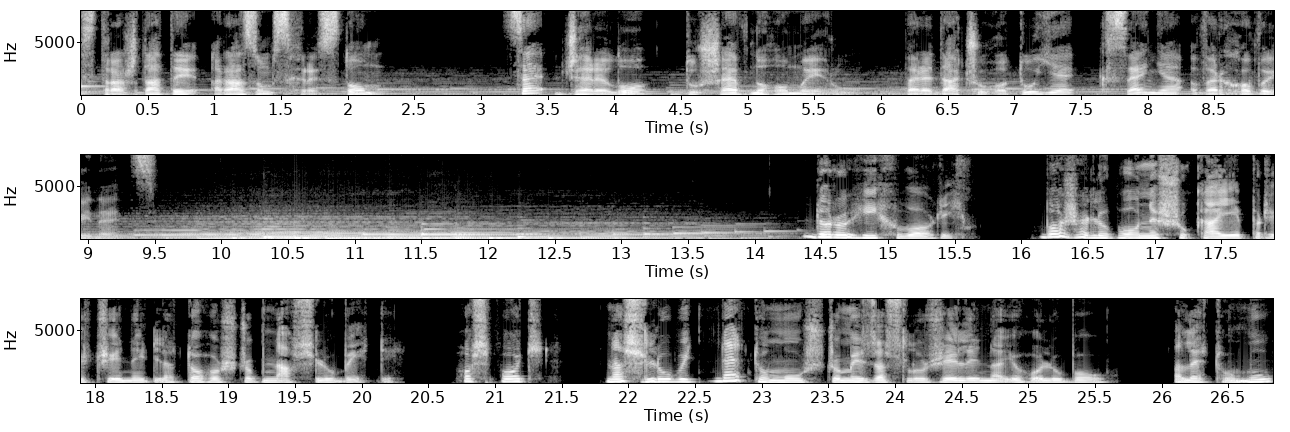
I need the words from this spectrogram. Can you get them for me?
страждати разом з Христом це джерело душевного миру. Передачу готує Ксеня Верховинець. Дорогі хворі, Божа любов не шукає причини для того, щоб нас любити. Господь нас любить не тому, що ми заслужили на Його любов, але тому,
